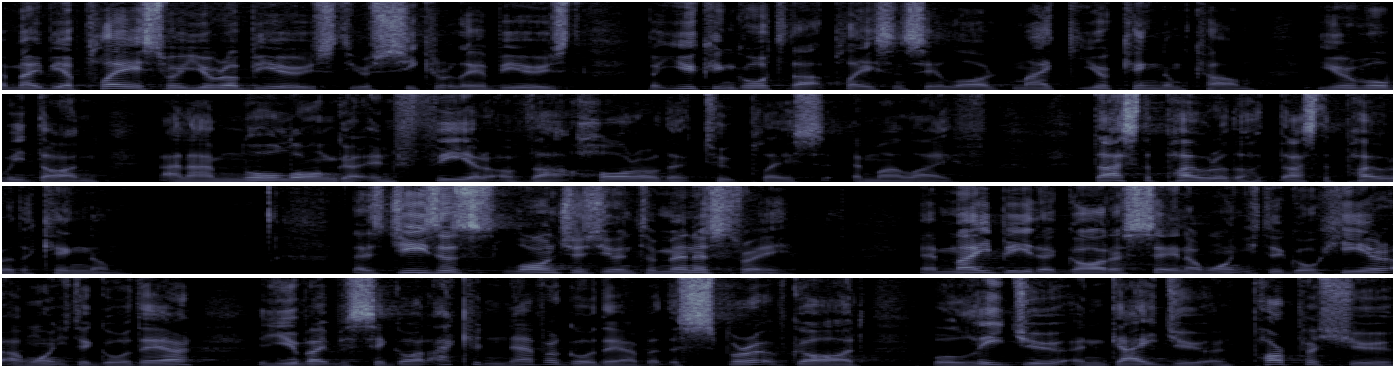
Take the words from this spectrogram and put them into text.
It might be a place where you're abused, you're secretly abused. But you can go to that place and say, Lord, my, your kingdom come, your will be done, and I'm no longer in fear of that horror that took place in my life. That's the power of the, that's the, power of the kingdom. As Jesus launches you into ministry, it might be that God is saying, I want you to go here, I want you to go there. And you might be saying, God, I could never go there. But the Spirit of God will lead you and guide you and purpose you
